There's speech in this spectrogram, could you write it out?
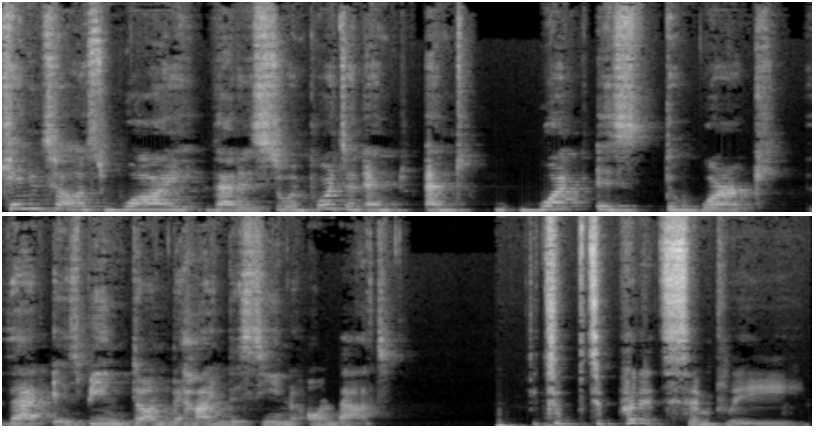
Can you tell us why that is so important and, and what is the work that is being done behind the scene on that? to, to put it simply,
